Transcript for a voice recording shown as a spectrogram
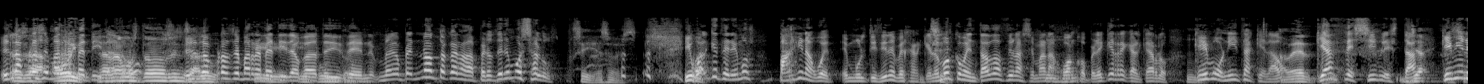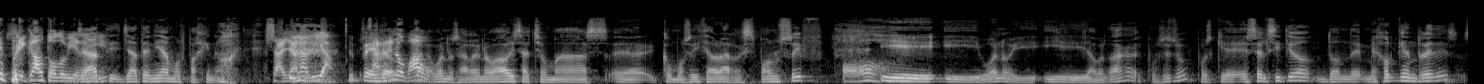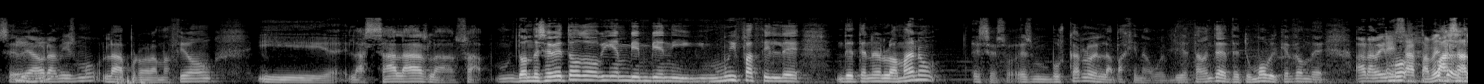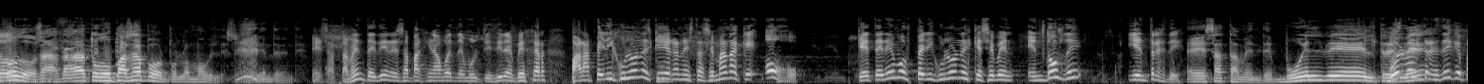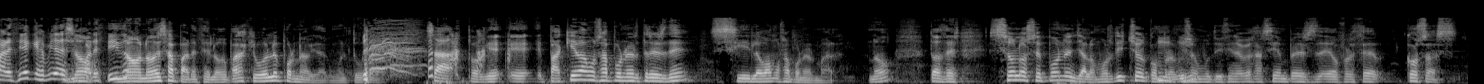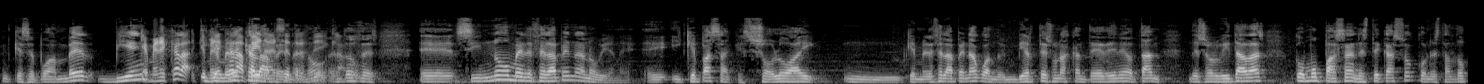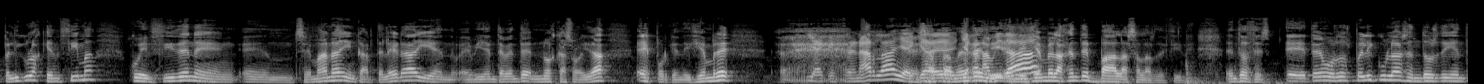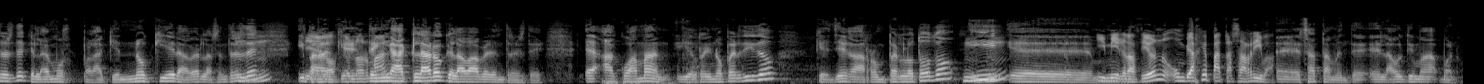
es la frase más repetida. Ganamos todos en es la frase más repetida cuando te dicen, no toca nada, pero tenemos salud. Sí, eso es. Igual que tenemos página web en Multicine Bejar, que lo hemos comentado hace una semana, Juanjo, pero hay que recalcarlo. Qué bonita ha quedado, qué accesible está, qué bien explicado todo bien ya, ahí. Ya teníamos página web. O sea, ya la había. se ha renovado. bueno, se ha renovado y se ha hecho más, eh, como se dice ahora, responsive. Oh. Y, y, bueno, y, y, la verdad, pues eso, pues que es el sitio donde, mejor que en redes, se ve ahora mismo la programación y las salas, la, o sea, donde se ve todo bien, bien, bien y muy fácil de, de tenerlo a mano, es eso, es buscarlo en la página web, directamente desde tu móvil, que es donde ahora mismo pasa todo. o sea, ahora todo pasa por, por los móviles, evidentemente. Exactamente, tiene esa página web de Multicines Bejar para peliculones que llegan esta semana, que, ojo, que tenemos peliculones que se ven en 2D y en 3D. Exactamente. Vuelve el 3D. Vuelve el 3D que parecía que había desaparecido. No, no, desaparece. Lo que pasa es que vuelve por Navidad, como el turno. o sea, porque eh, ¿para qué vamos a poner 3D si lo vamos a poner mal? ¿no? Entonces, solo se ponen, ya lo hemos dicho, el compromiso de Multicine Oveja siempre es de ofrecer cosas que se puedan ver bien. Que merezca la, que merezca la pena, ese 3D, Entonces, eh, si no merece la pena, no viene. Eh, ¿Y qué pasa? Que solo hay mm, que merece la pena cuando inviertes unas cantidades de dinero tan desorbitadas como pasa en este caso con estas dos películas que encima coinciden en, en semana y en cartelera y en, evidentemente no es casualidad, es porque en diciembre y hay que estrenarla y hay que llegar Navidad. En diciembre la gente va a las salas de cine. Entonces, eh, tenemos dos películas en 2D y en 3D que la hemos para quien no quiera verlas en 3D y para el que tenga claro que la va a ver en 3D. Eh, Aquaman y El Reino Perdido que llega a romperlo todo y eh, inmigración un viaje patas arriba exactamente en la última bueno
